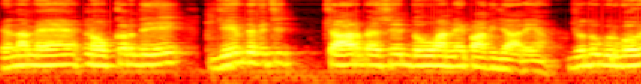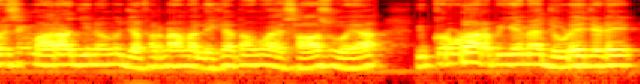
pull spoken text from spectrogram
ਕਹਿੰਦਾ ਮੈਂ ਨੌਕਰ ਦੇ ਜੇਬ ਦੇ ਵਿੱਚ ਚਾਰ ਪੈਸੇ ਦੋ ਆਨੇ ਪਾ ਕੇ ਜਾ ਰਹੇ ਹਾਂ। ਜਦੋਂ ਗੁਰੂ ਗੋਬਿੰਦ ਸਿੰਘ ਮਹਾਰਾਜ ਜੀ ਨੇ ਉਹਨੂੰ ਜਫਰਨਾਮਾ ਲਿਖਿਆ ਤਾਂ ਉਹਨੂੰ ਅਹਿਸਾਸ ਹੋਇਆ ਵੀ ਕਰੋੜਾਂ ਰੁਪਏ ਮੈਂ ਜੋੜੇ ਜਿਹੜੇ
